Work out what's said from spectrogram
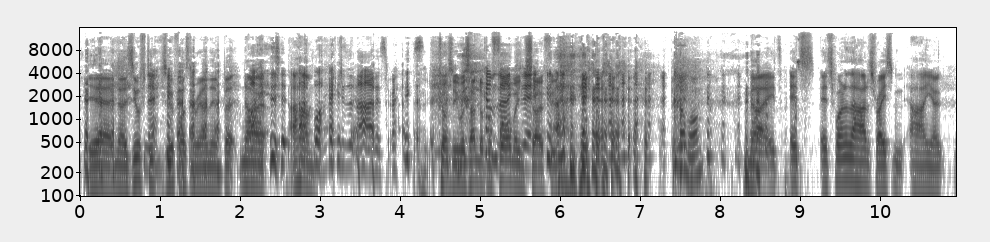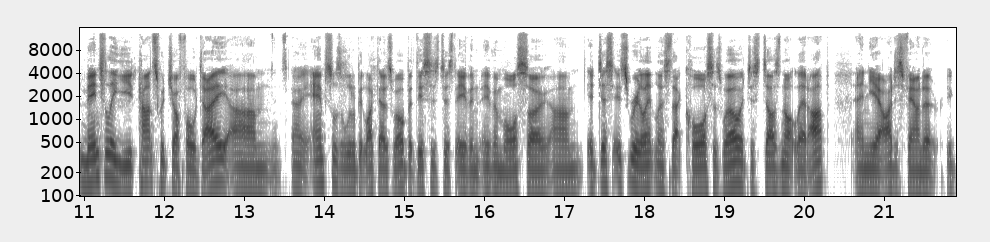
time. Yeah, no, Zwift, didn't- Zwift wasn't around then, but no. Why is it, um, why is it the hardest race? because he was Come back underperforming, Sophie. Come on. No, it's it's it's one of the hardest races. Uh, you know, mentally you can't switch off all day. Um, uh, Amstel's a little bit like that as well, but this is just even even more so. Um, it just it's relentless that course as well. It just does not let up. And yeah, I just found it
